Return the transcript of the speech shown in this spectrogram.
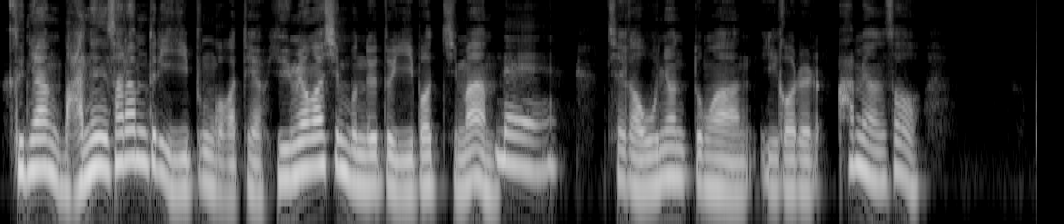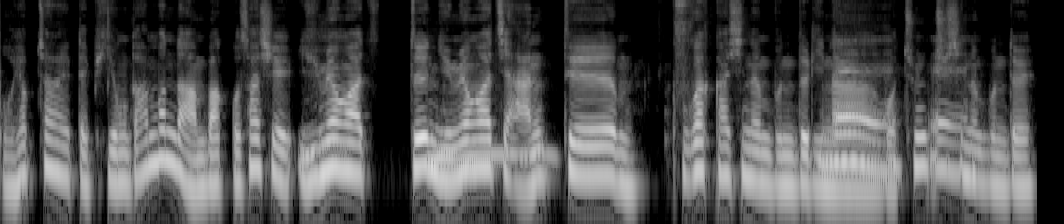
그냥 많은 사람들이 입은 것 같아요. 유명하신 분들도 입었지만 네. 제가 5년 동안 이거를 하면서 뭐 협찬할 때 비용도 한 번도 안 받고 사실 음. 유명하든 유명하지 음. 않든 국악하시는 분들이나 네. 뭐 춤추시는 네. 분들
